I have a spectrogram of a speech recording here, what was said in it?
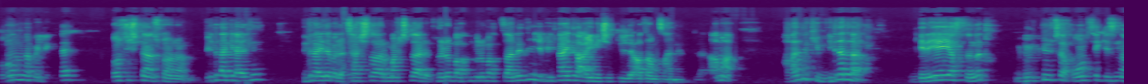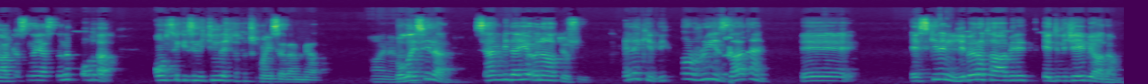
Bununla birlikte Tosic'ten sonra bir daha geldi. Bir daha da böyle saçlar maçlar hırbat mırbat zannedince bir daha da aynı şekilde adam zannettiler. Ama halbuki bir daha da geriye yaslanıp mümkünse 18'in arkasına yaslanıp o da 18'in içinde çatışmayı seven bir adam. Aynen. Dolayısıyla sen bir dayı öne atıyorsun. Hele ki Victor Ruiz zaten e, eskinin libero tabiri edileceği bir adam.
